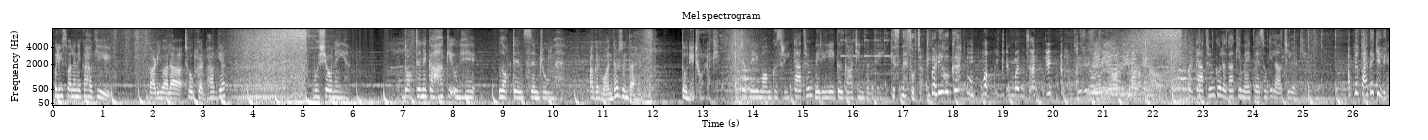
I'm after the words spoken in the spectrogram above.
पुलिस वाले ने कहा कि गाड़ी वाला ठोक कर भाग गया। वो श्योर नहीं है। डॉक्टर ने कहा कि उन्हें लॉकडाउन सिंड्रोम है। अगर वो अंदर ज़िंदा है तो उन्हें ढूंढ लूँगी। जब मेरी मॉम गुजरी कैथरीन मेरी लीगल गार्डियन बन गई। किसने सोचा? बड़ी होकर। मालकिन बन जाएगी पर कैथरीन को लगा कि मैं एक पैसों की लालची लड़की हूँ। अपने फ़ायदे के लिए।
